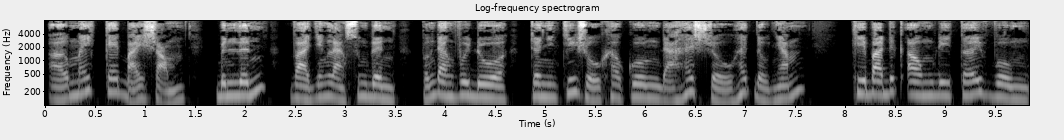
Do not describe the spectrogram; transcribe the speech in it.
ở mấy cái bãi rộng, binh lính và dân làng Xuân Đình vẫn đang vui đùa trên những chiến rượu khao quân đã hết rượu hết đầu nhắm. Khi ba đức ông đi tới vùng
